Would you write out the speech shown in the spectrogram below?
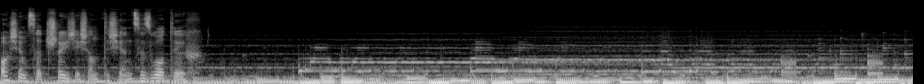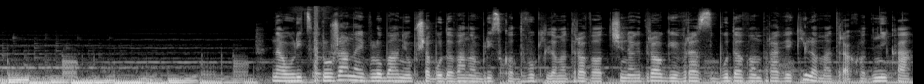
860 tysięcy złotych. Na ulicy Różanej w Lubaniu przebudowano blisko dwukilometrowy odcinek drogi wraz z budową prawie kilometra chodnika.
